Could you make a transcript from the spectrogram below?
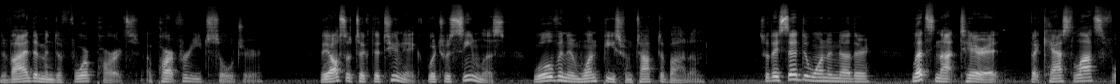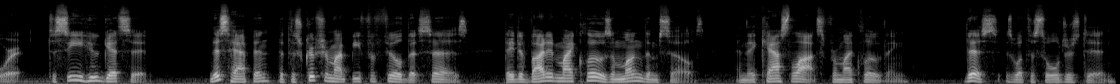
divided them into four parts, a part for each soldier. They also took the tunic, which was seamless, woven in one piece from top to bottom. So they said to one another, Let's not tear it, but cast lots for it, to see who gets it. This happened that the scripture might be fulfilled that says, They divided my clothes among themselves, and they cast lots for my clothing. This is what the soldiers did.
